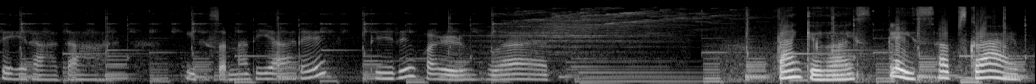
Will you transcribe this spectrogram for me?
சேராதார் இது சொன்னது யாரு? Thiruvalluvar. Thank you guys. Please subscribe.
